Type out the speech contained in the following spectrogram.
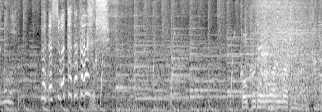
ために私は戦う。よし。ここで終わるわけにはいかない。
